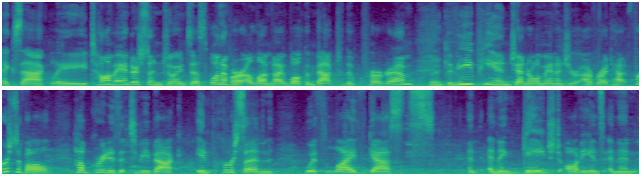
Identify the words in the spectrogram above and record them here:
Exactly. Tom Anderson joins us, one of our alumni. Welcome back to the program. Thank the you. VP and General Manager of Red Hat. First of all, how great is it to be back in person with live guests, and an engaged audience, and then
